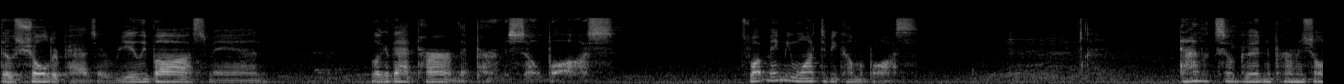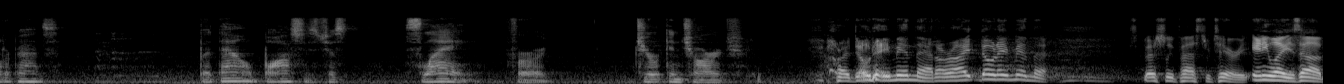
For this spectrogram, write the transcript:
those shoulder pads are really boss, man. Look at that perm. That perm is so boss. It's what made me want to become a boss. And I looked so good in the perm and shoulder pads. But now boss is just slang for jerk in charge. All right, don't amen that, all right? Don't amen that. Especially Pastor Terry. Anyways, uh,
